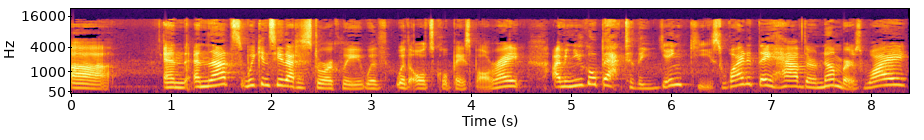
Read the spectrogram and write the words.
Uh, and and that's we can see that historically with with old school baseball right? I mean you go back to the yankees. Why did they have their numbers? Why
